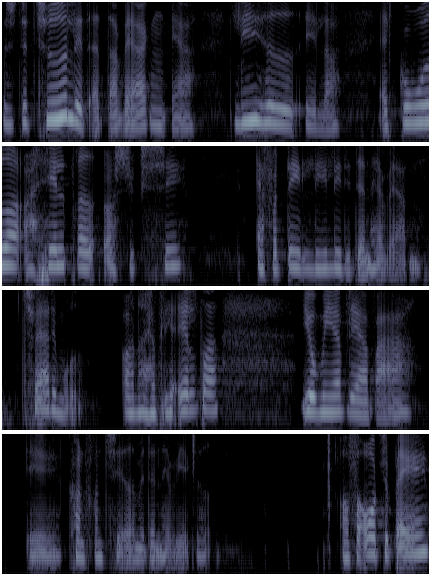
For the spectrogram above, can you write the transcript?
Jeg synes, det er tydeligt, at der hverken er lighed, eller at goder og helbred og succes er fordelt ligeligt i den her verden. Tværtimod. Og når jeg bliver ældre, jo mere bliver jeg bare øh, konfronteret med den her virkelighed. Og for år tilbage,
